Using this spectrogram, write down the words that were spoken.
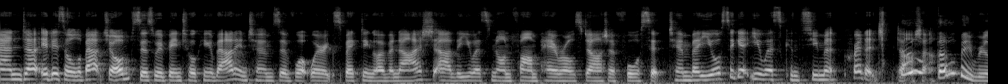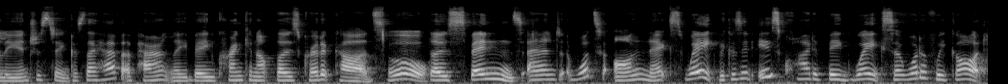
And uh, it is all about jobs, as we've been talking about in terms of what we're expecting overnight. Uh, the US non farm payrolls data for September. You also get US consumer credit data. That'll, that'll be really interesting because they have apparently been cranking up those credit cards, Ooh. those spends. And what's on next week? Because it is quite a big week. So, what have we got?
